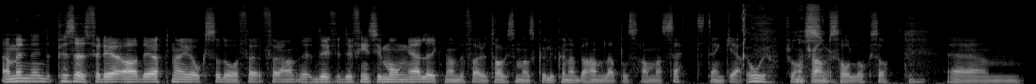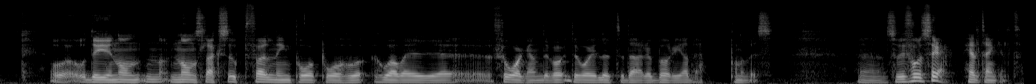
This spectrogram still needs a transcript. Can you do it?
Ja men precis, för det, ja, det öppnar ju också då för, för det, det, finns ju många liknande företag som man skulle kunna behandla på samma sätt, tänker jag. Oh ja, från massor. Trumps håll också. Mm. Um, och, och, det är ju någon, någon slags uppföljning på, på Huawei-frågan. Det var, det var ju lite där det började på något vis. Uh, så vi får se, helt enkelt.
